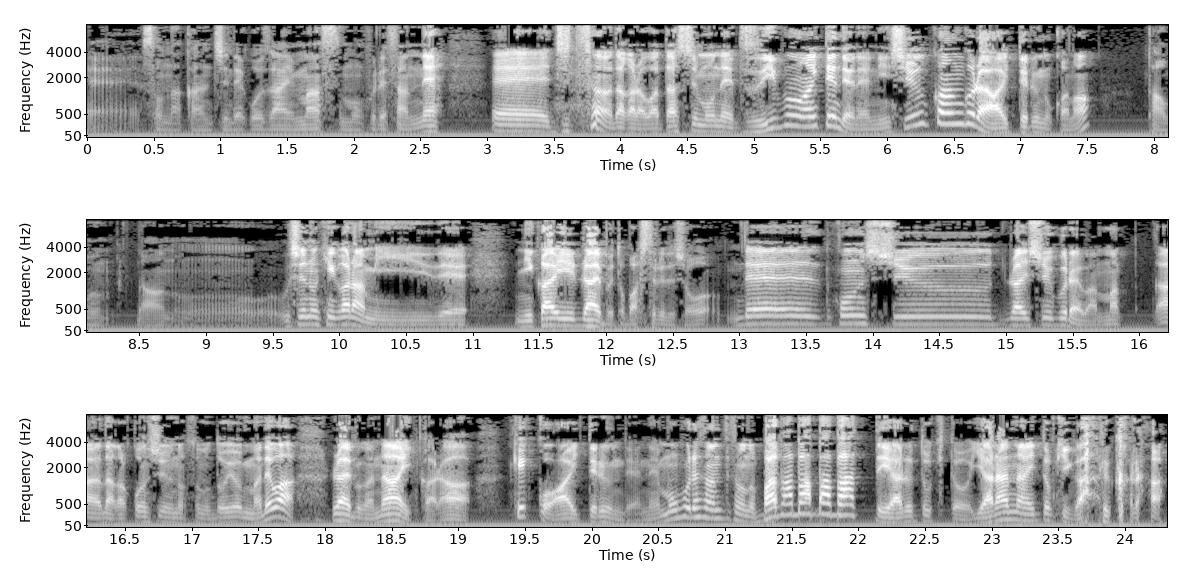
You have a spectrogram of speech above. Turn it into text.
えー、そんな感じでございます。モンフレさんね。えー、実はだから私もね、ずいぶん空いてんだよね。2週間ぐらい空いてるのかな？多分。あのー、牛の木絡みで2回ライブ飛ばしてるでしょ？で、今週、来週ぐらいはま、あ、だから今週のその土曜日まではライブがないから、結構空いてるんだよね。モンフレさんってそのバババババってやるときとやらないときがあるから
